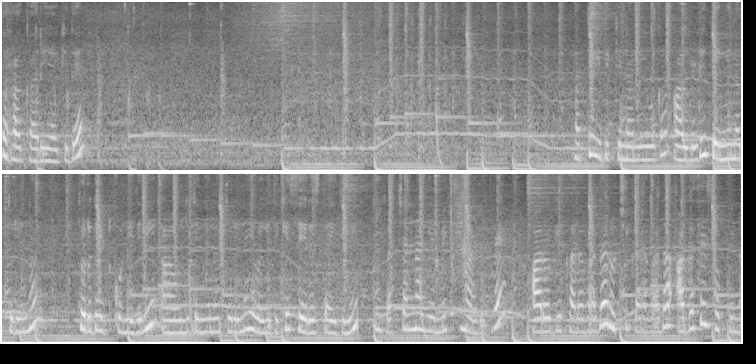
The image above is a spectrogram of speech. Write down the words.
ಸಹಕಾರಿಯಾಗಿದೆ. ಮತ್ತು ಇದಕ್ಕೆ ನಾನು ಇವಾಗ ಆಲ್ರೆಡಿ ತೆಂಗಿನ ತುರಿನ ತುರಿದು ಇಟ್ಕೊಂಡಿದ್ದೀನಿ ಆ ಒಂದು ತೆಂಗಿನ ತುರಿನ ಇವಾಗ ಇದಕ್ಕೆ ಸೇರಿಸ್ತಾ ಇದ್ದೀನಿ. ಈಗ ಚೆನ್ನಾಗಿ ಮಿಕ್ಸ್ ಮಾಡಿದ್ರೆ ಆರೋಗ್ಯಕರವಾದ, ರುಚಿಕರವಾದ ಅಗಸೆ ಸೊಪ್ಪಿನ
